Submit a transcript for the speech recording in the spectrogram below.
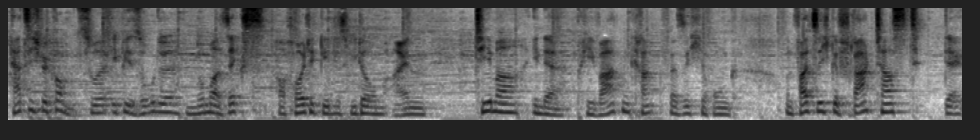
Herzlich willkommen zur Episode Nummer 6. Auch heute geht es wieder um ein Thema in der privaten Krankenversicherung. Und falls du dich gefragt hast, der,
